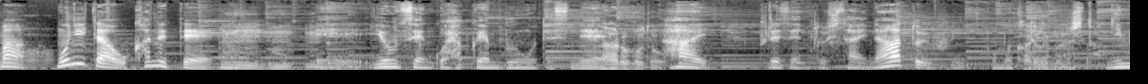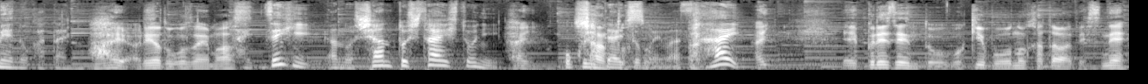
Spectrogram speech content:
まあモニターを兼ねてうんうんうん。えー4500円分をですねなるほど。はいプレゼントしたいなというふうに思っておりました。わかり2名の方に。はいありがとうございます。はいぜひあのシャンとしたい人にはい送りたいと思います。はい。はい、えープレゼントをご希望の方はですね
